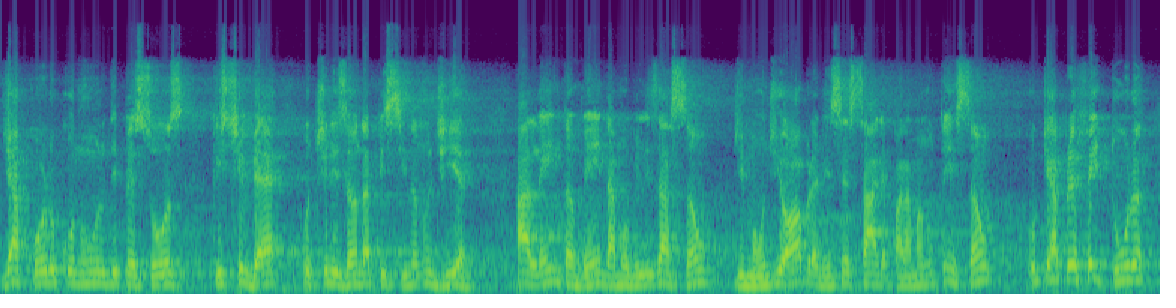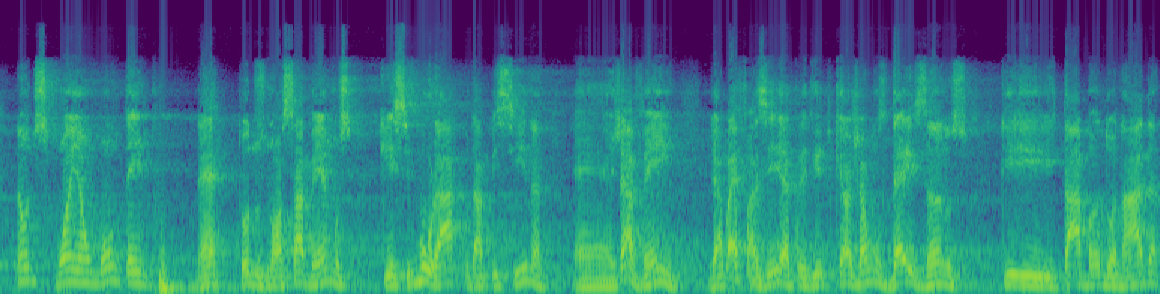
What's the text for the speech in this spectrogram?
de acordo com o número de pessoas que estiver utilizando a piscina no dia. Além também da mobilização de mão de obra necessária para a manutenção, o que a prefeitura não dispõe há um bom tempo, né? Todos nós sabemos que esse buraco da piscina é, já vem, já vai fazer, acredito que há já uns 10 anos que está abandonada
